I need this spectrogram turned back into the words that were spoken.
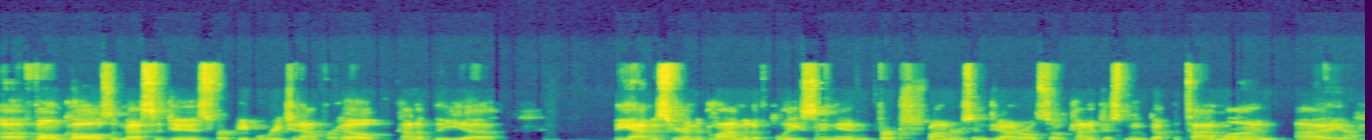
uh, phone calls and messages for people reaching out for help. Kind of the uh, the atmosphere and the climate of policing and first responders in general. So it kind of just moved up the timeline. Oh, I yeah.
